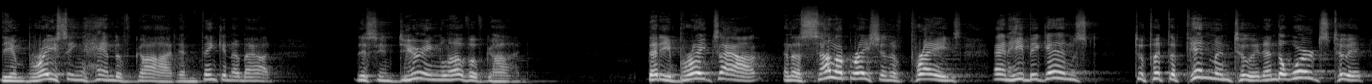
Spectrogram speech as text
the embracing hand of God and thinking about this endearing love of God that he breaks out in a celebration of praise and he begins to put the penman to it and the words to it.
